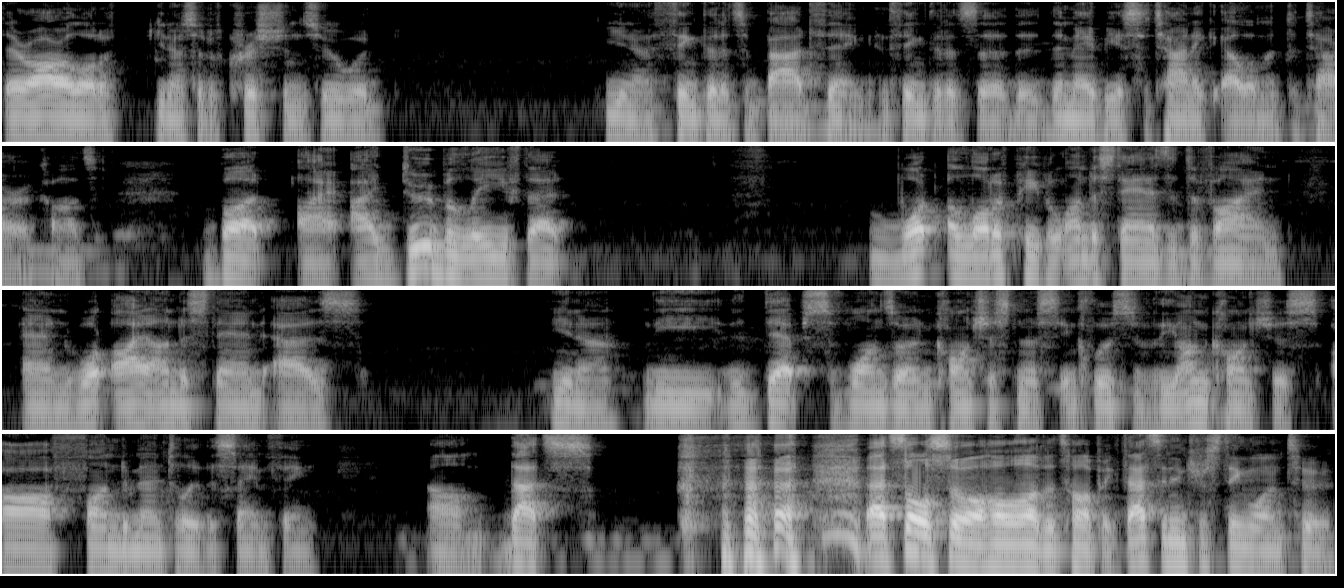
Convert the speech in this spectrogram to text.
There are a lot of you know sort of Christians who would you know think that it's a bad thing and think that it's a there may be a satanic element to tarot cards. But I I do believe that what a lot of people understand as the divine and what I understand as you know the the depths of one's own consciousness inclusive of the unconscious are fundamentally the same thing. Um, that's that's also a whole other topic. That's an interesting one too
